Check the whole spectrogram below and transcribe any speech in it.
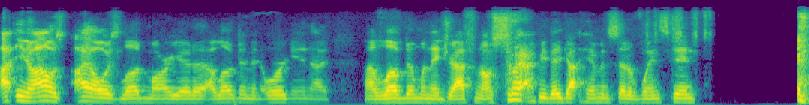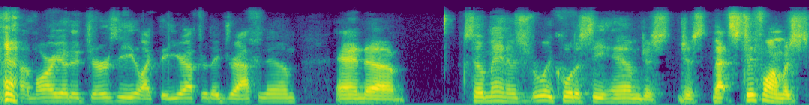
I you know, I was I always loved Mariota. I loved him in Oregon. I I loved him when they drafted him. I was so happy they got him instead of Winston. a Mariota jersey like the year after they drafted him, and um, so man, it was really cool to see him just just that stiff arm was.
